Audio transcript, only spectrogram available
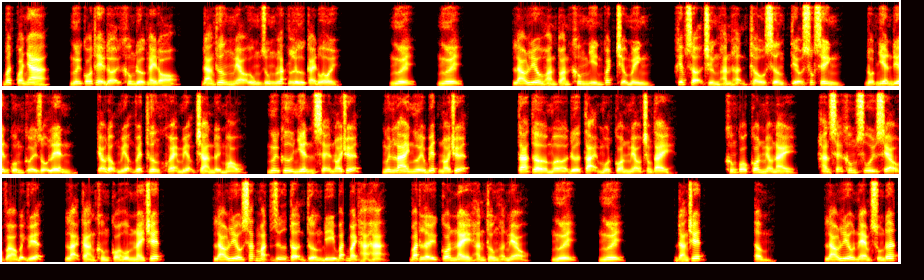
Bất quá nha ngươi có thể đợi không được ngày đó, đáng thương mèo ung dung lắc lư cái đôi ngươi ngươi. Lão liêu hoàn toàn không nhìn quách triều minh, khiếp sợ chừng hắn hận thấu xương tiểu xuất sinh, đột nhiên điên cuồng cười rộ lên, kéo động miệng vết thương khỏe miệng tràn đầy máu. Ngươi cư nhiên sẽ nói chuyện, nguyên lai、like、ngươi biết nói chuyện. Ta tờ mờ đưa tại một con mèo trong tay. Không có con mèo này, hắn sẽ không xui xẻo vào bệnh viện, lại càng không có hôm nay chết. Lão liêu sắc mặt giữ tợn tưởng đi bắt bạch hạ hạ, bắt lấy con này hắn thống hận mèo. Ngươi ngươi. Đáng chết. Ẩm. Lão liêu ném xuống đất,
